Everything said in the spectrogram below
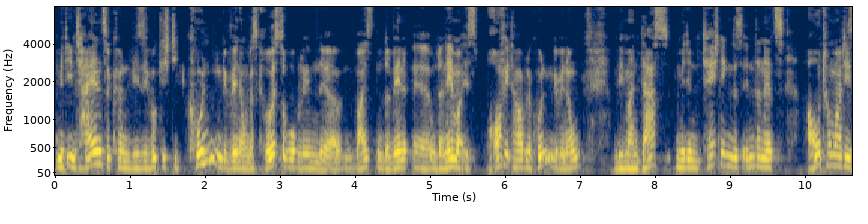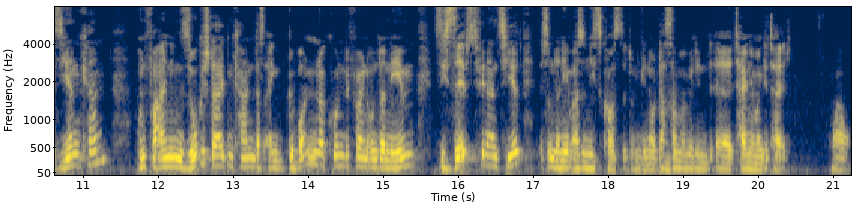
mit ihnen teilen zu können, wie sie wirklich die Kundengewinnung, das größte Problem der meisten äh, Unternehmer ist profitable Kundengewinnung, wie man das mit den Techniken des Internets automatisieren kann und vor allen Dingen so gestalten kann, dass ein gewonnener Kunde für ein Unternehmen sich selbst finanziert, das Unternehmen also nichts kostet. Und genau das mhm. haben wir mit den äh, Teilnehmern geteilt. Wow.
